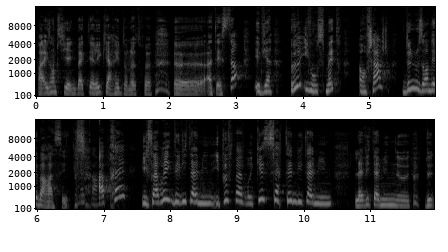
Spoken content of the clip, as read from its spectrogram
Par exemple, s'il y a une bactérie qui arrive dans notre euh, intestin, eh bien, eux, ils vont se mettre en charge de nous en débarrasser. Après, ils fabriquent des vitamines. Ils peuvent fabriquer certaines vitamines. La vitamine, euh, de,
